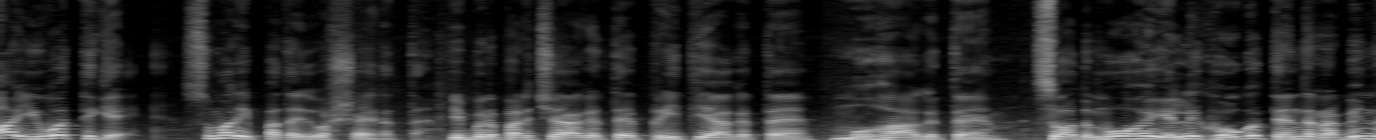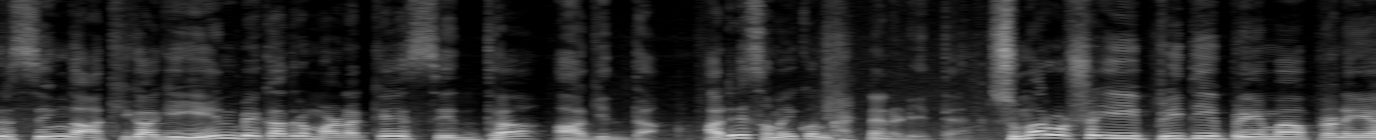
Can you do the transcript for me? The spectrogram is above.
ಆ ಯುವತಿಗೆ ಸುಮಾರು ಇಪ್ಪತ್ತೈದು ವರ್ಷ ಇರುತ್ತೆ. ಇಬ್ಬರು ಪರಿಚಯ ಆಗುತ್ತೆ, ಪ್ರೀತಿ ಆಗುತ್ತೆ, ಮೋಹ ಆಗುತ್ತೆ. ಸೊ ಅದು ಮೋಹ ಎಲ್ಲಿಗೆ ಹೋಗುತ್ತೆ ಅಂದ್ರೆ ರವೀಂದ್ರ ಸಿಂಗ್ ಆಕೆಗಾಗಿ ಏನ್ ಬೇಕಾದ್ರೂ ಮಾಡಕ್ಕೆ ಸಿದ್ಧ ಆಗಿದ್ದ. ಅದೇ ಸಮಯಕ್ಕೆ ಒಂದು ಘಟನೆ ನಡೆಯುತ್ತೆ. ಸುಮಾರು ವರ್ಷ ಈ ಪ್ರೀತಿ, ಪ್ರೇಮ, ಪ್ರಣಯ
